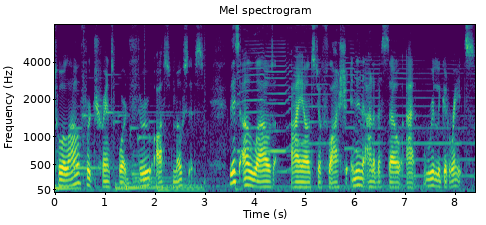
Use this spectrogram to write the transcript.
to allow for transport through osmosis. This allows ions to flush in and out of the cell at really good rates,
